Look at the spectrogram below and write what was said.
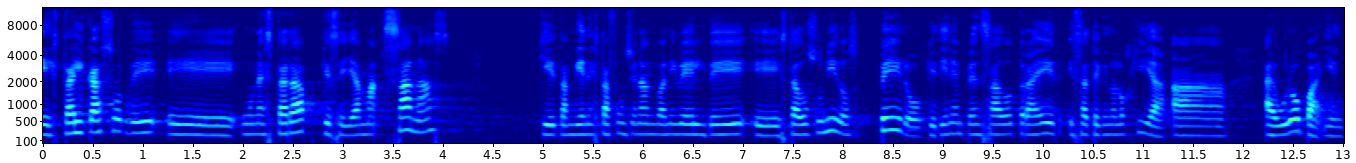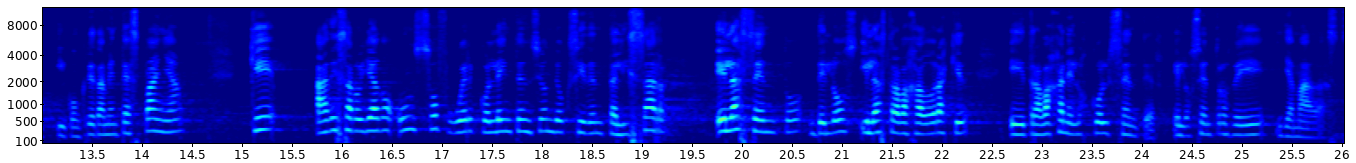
Está el caso de eh, una startup que se llama Sanas, que también está funcionando a nivel de eh, Estados Unidos, pero que tienen pensado traer esa tecnología a, Europa y, concretamente a España, que ha desarrollado un software con la intención de occidentalizar el acento de los y las trabajadoras que eh, trabajan en los call centers, en los centros de llamadas.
